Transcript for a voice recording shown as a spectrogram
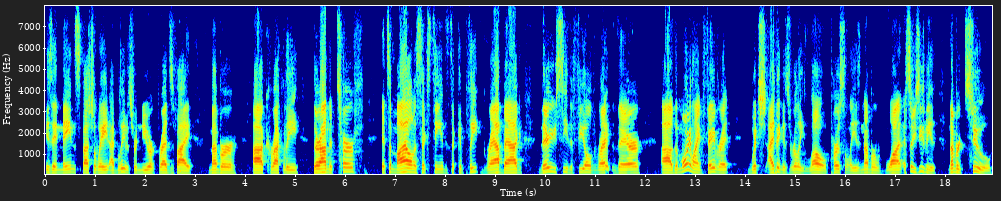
is a main special weight. I believe it's for New York Breds, if I remember uh, correctly. They're on the turf. It's a mile and a 16th. It's a complete grab bag. There you see the field right there. Uh, the morning line favorite which I think is really low personally, is number one. So excuse me, number two,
